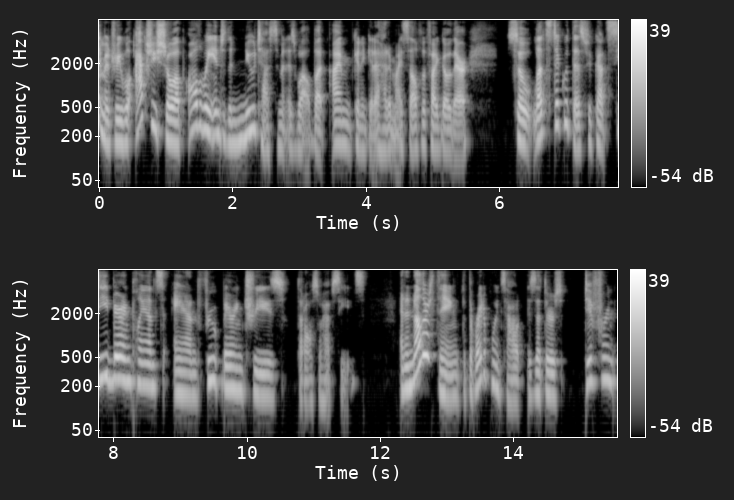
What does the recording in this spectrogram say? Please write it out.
imagery will actually show up all the way into the New Testament as well, but I'm going to get ahead of myself if I go there. So let's stick with this. We've got seed bearing plants and fruit bearing trees that also have seeds. And another thing that the writer points out is that there's different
